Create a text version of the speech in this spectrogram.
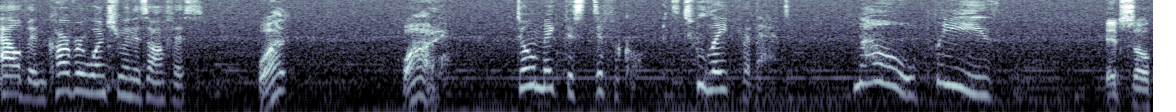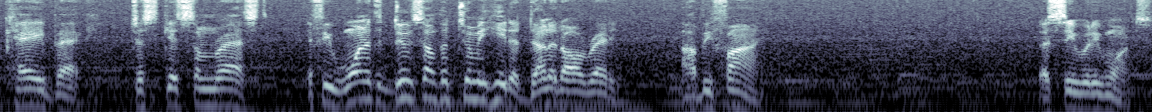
Alvin, Carver wants you in his office. What? Why? Don't make this difficult. It's too late for that. No, please. It's okay, Beck. Just get some rest. If he wanted to do something to me, he'd have done it already. I'll be fine. Let's see what he wants.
